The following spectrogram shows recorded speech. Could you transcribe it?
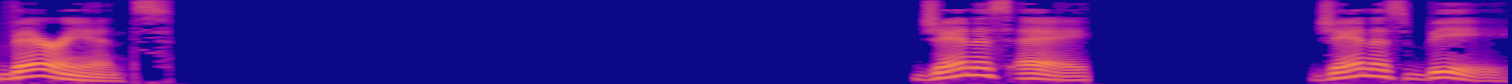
Variants. Janus A, Janus B,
